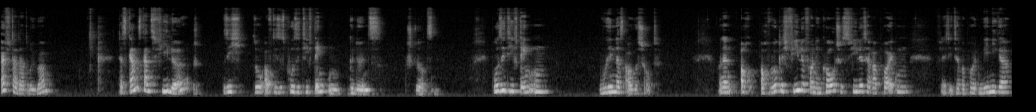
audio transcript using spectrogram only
öfter darüber, dass ganz, ganz viele sich so auf dieses Positiv-Denken Gedöns stürzen. Positiv denken, wohin das Auge schaut. Und dann auch, auch wirklich viele von den Coaches, viele Therapeuten, vielleicht die Therapeuten weniger,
